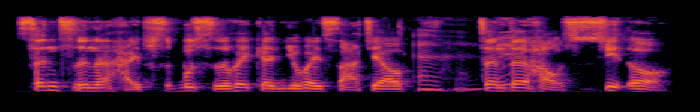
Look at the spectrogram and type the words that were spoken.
甚至呢还时不时会跟优惠撒娇，真的好 sweet 哦。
